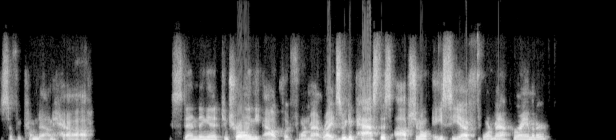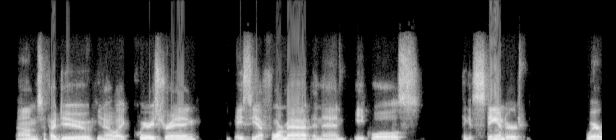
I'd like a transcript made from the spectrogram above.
So if we come down here, extending it, controlling the output format, right? So we can pass this optional ACF format parameter. Um, so if I do, you know, like query string, ACF format, and then equals, I think it's standard, where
